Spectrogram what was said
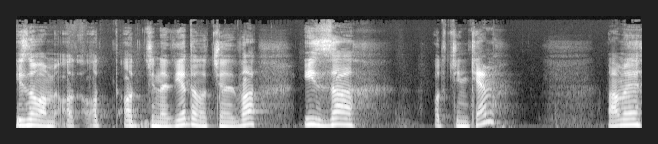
I znowu mamy od, od, odcinek 1, odcinek 2 i za odcinkiem mamy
